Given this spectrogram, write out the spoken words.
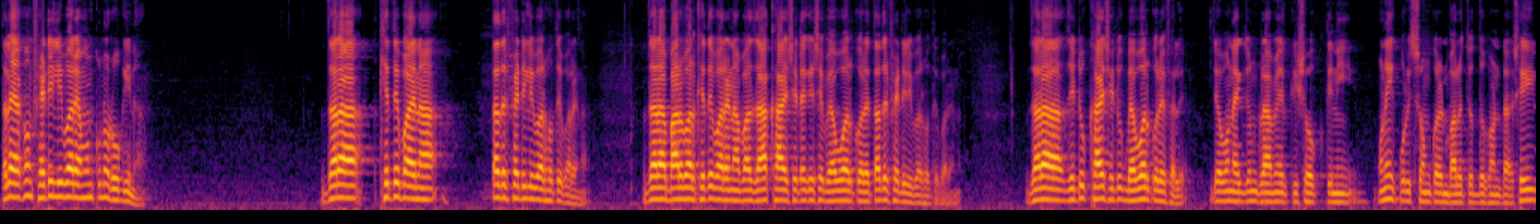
তাহলে এখন ফ্যাটি লিভার এমন কোনো রোগী না। যারা খেতে পায় না, তাদের ফ্যাটি লিভার হতে পারে না। যারা বারবার খেতে পারে না বা যা খায় সেটাকে সে ব্যবহার করে, তাদের ফ্যাটি লিভার হতে পারে না। যারা যেটুক খায় সেটুক ব্যবহার করে ফেলে। যেমন একজন গ্রামের কৃষক, তিনি অনেক পরিশ্রম করেন বারো চোদ্দ ঘণ্টা, সেই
